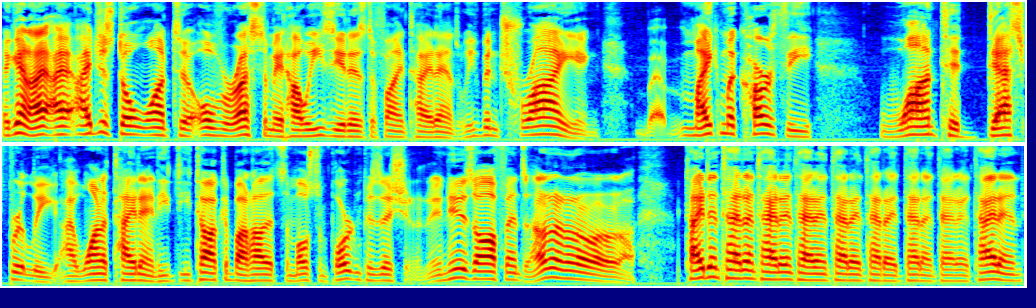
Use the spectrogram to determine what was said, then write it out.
Again, I, I just don't want to overestimate how easy it is to find tight ends. We've been trying. Mike McCarthy wanted desperately, I want a tight end. He, he talked about how that's the most important position. And in his offense, ah, tight end, tight end, tight end, tight end, tight end, tight end, tight end, tight end, tight end.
